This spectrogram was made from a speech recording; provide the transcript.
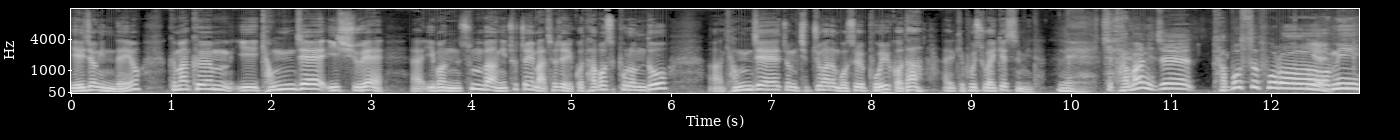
예정인데요. 그만큼 이 경제 이슈에 아, 이번 순방이 초점이 맞춰져 있고 다보스 포럼도 아, 경제에 좀 집중하는 모습을 보일 거다 이렇게 볼 수가 있겠습니다. 네. 다만 이제 다보스 포럼이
